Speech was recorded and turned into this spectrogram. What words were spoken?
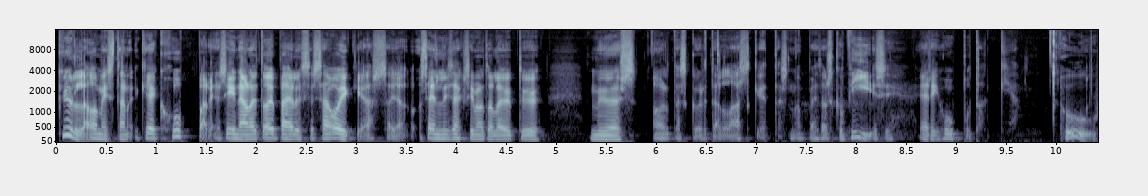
Kyllä, omistan kek-hupparin. Siinä olet epäilyssä oikeassa ja sen lisäksi minulta löytyy myös, odotasiko yritän laskea tässä nopeasti, olisiko viisi eri hupputakkia. Uh, mutta,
